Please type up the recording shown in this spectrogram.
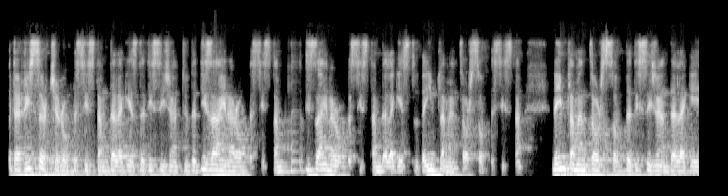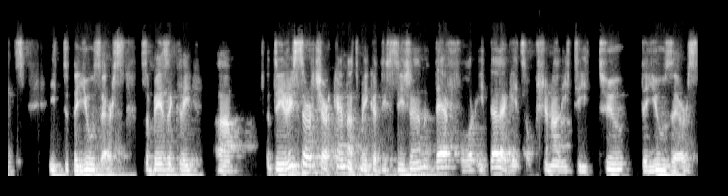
the researcher of the system delegates the decision to the designer of the system. The designer of the system delegates to the implementers of the system. The implementers of the decision delegates it to the users. So basically, uh, the researcher cannot make a decision, therefore it delegates optionality to the users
